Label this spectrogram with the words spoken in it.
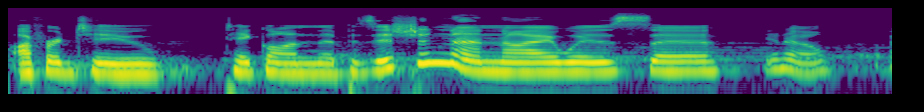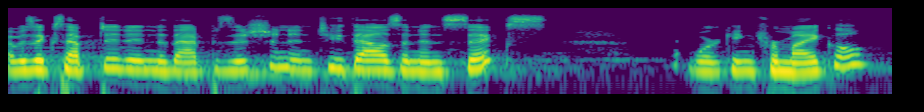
offered to take on the position, and I was, uh, you know, I was accepted into that position in 2006 working for Michael.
